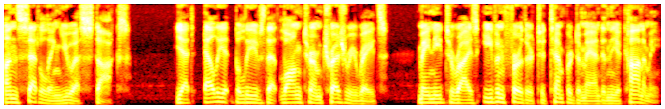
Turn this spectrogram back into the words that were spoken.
unsettling U.S. stocks. Yet, Elliott believes that long-term Treasury rates may need to rise even further to temper demand in the economy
